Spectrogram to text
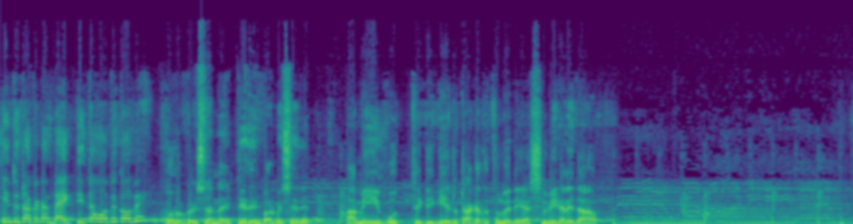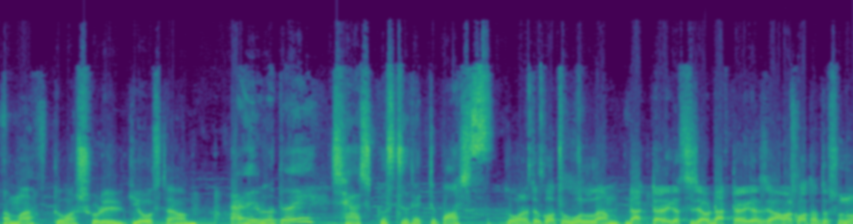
কিন্তু টাকাটা ব্যাগ দিতে হবে কবে? কোনো প্রেশার নাই যেদিন পারবে সেদিন। আমি বুথ থেকে গিয়ে একটু টাকাটা তুলে নিয়ে আসি। তুমি এখানে দাঁড়াও। আম্মা তোমার শরীর কি অবস্থা এখন? আগের মতোই শ্বাসকষ্টের একটু বাস। তোমার তো কত বললাম ডাক্তারের কাছে যাও ডাক্তারের কাছে যাও। আমার কথা তো শুনো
